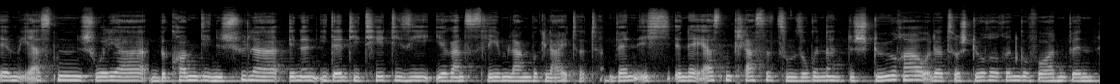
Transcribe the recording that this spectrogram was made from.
im ersten Schuljahr bekommen die eine Schülerinnenidentität, die sie ihr ganzes Leben lang begleitet. Wenn ich in der ersten Klasse zum sogenannten Störer oder zur Störerin geworden bin,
